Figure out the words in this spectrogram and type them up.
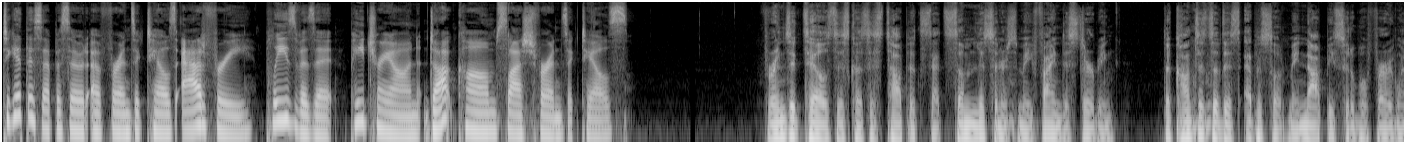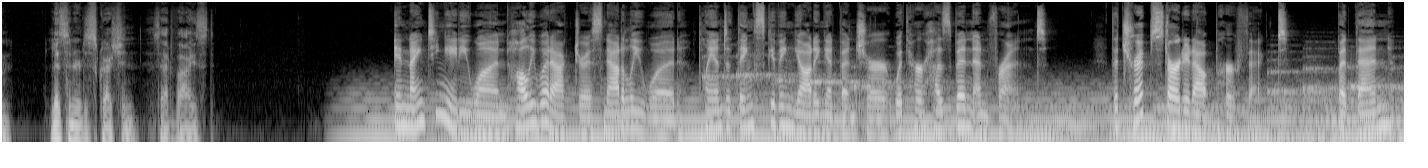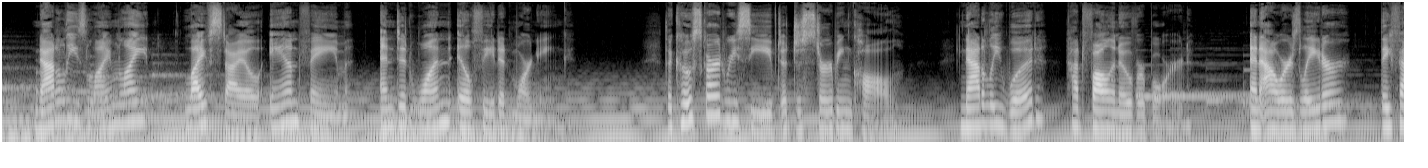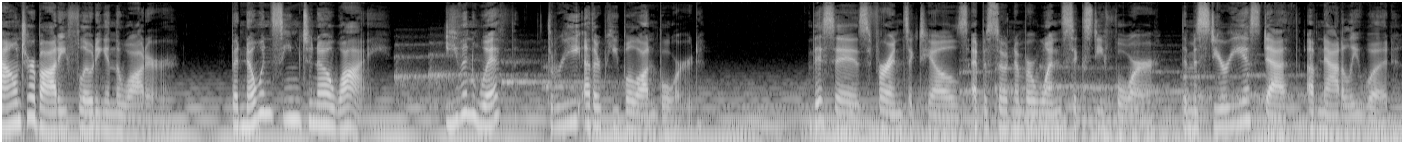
To get this episode of Forensic Tales ad-free, please visit patreon.com slash forensic tales. Forensic Tales discusses topics that some listeners may find disturbing. The contents of this episode may not be suitable for everyone. Listener discretion is advised. In 1981, Hollywood actress Natalie Wood planned a Thanksgiving yachting adventure with her husband and friend. The trip started out perfect, but then Natalie's limelight, lifestyle, and fame ended one ill fated morning. The Coast Guard received a disturbing call. Natalie Wood had fallen overboard, and hours later, they found her body floating in the water. But no one seemed to know why, even with three other people on board. This is Forensic Tales, episode number 164 The Mysterious Death of Natalie Wood.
